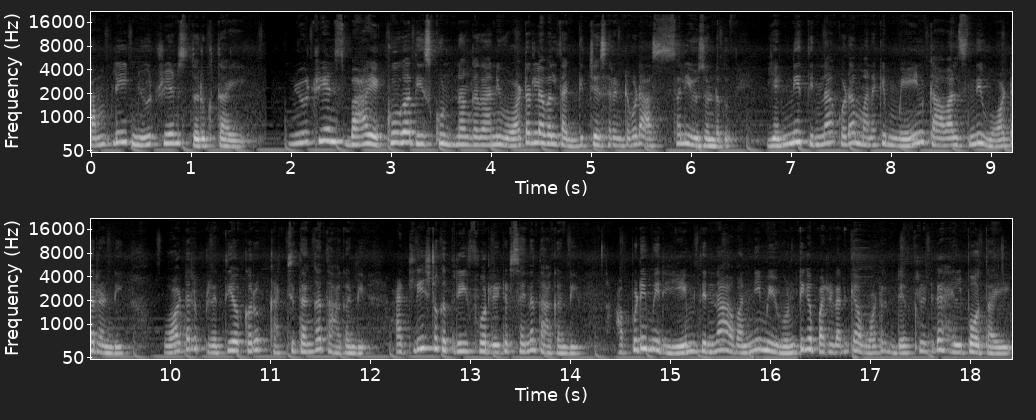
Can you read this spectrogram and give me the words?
కంప్లీట్ న్యూట్రియంట్స్ దొరుకుతాయి. న్యూట్రియంట్స్ బాగా ఎక్కువగా తీసుకుంటున్నాం కదా అని వాటర్ లెవెల్ తగ్గించేసారంటే కూడా అస్సలు యూజ్ ఉండదు. ఎన్ని తిన్నా కూడా మనకి మెయిన్ కావాల్సింది వాటర్ అండి. వాటర్ ప్రతి ఒక్కరూ ఖచ్చితంగా తాగండి. అట్లీస్ట్ ఒక త్రీ ఫోర్ లీటర్స్ అయినా తాగండి. అప్పుడే మీరు ఏం తిన్నా అవన్నీ మీ ఒంటికి పట్టడానికి ఆ వాటర్ డెఫినెట్గా హెల్ప్ అవుతాయి.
